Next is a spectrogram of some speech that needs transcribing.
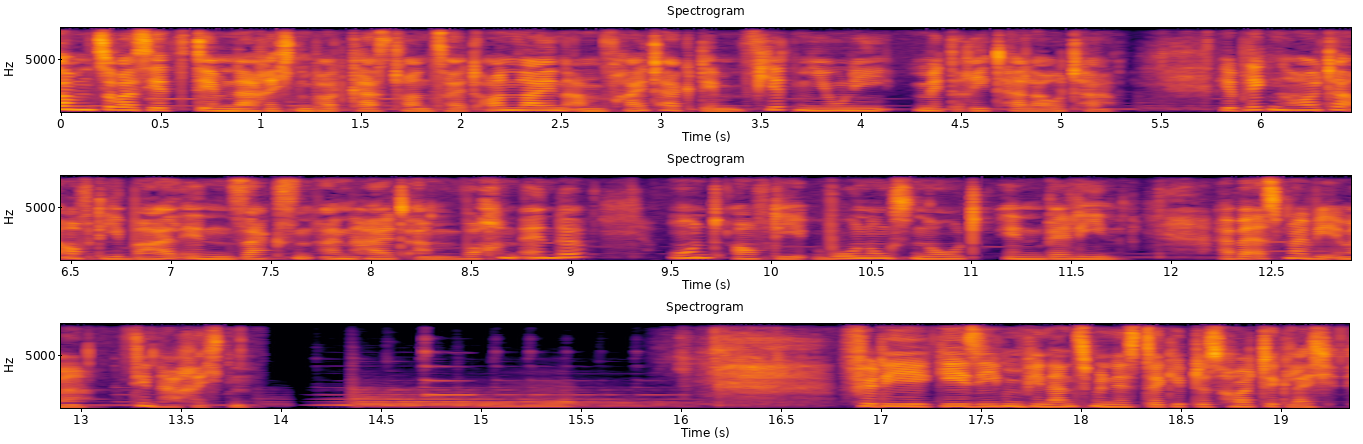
Willkommen zu Was jetzt, dem Nachrichtenpodcast von Zeit Online am Freitag, dem 4. Juni mit Rita Lauter. Wir blicken heute auf die Wahl in Sachsen-Anhalt am Wochenende und auf die Wohnungsnot in Berlin. Aber erstmal wie immer die Nachrichten. Für die G7-Finanzminister gibt es heute gleich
